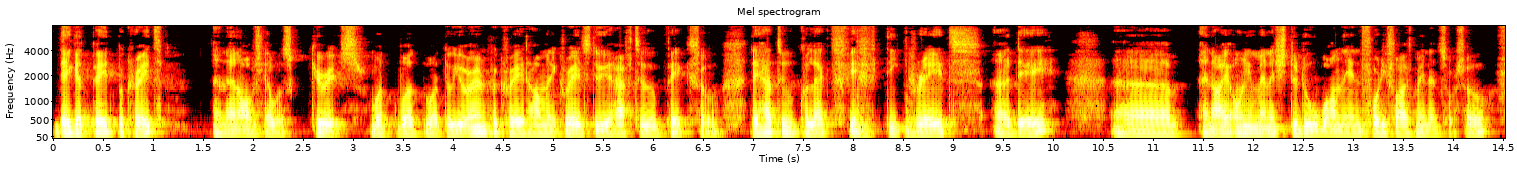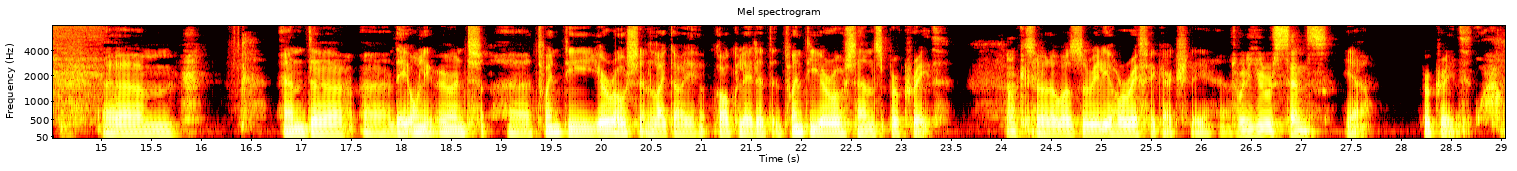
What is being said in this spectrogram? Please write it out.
they get paid per crate. And then obviously I was curious what what what do you earn per crate? How many crates do you have to pick? So they had to collect 50 crates a day um, and I only managed to do one in 45 minutes or so. Um, and uh, uh, they only earned uh, 20 euros and like I calculated 20 euro cents per crate. Okay. So that was really horrific actually. 20 euro cents. Yeah per crate. Wow.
